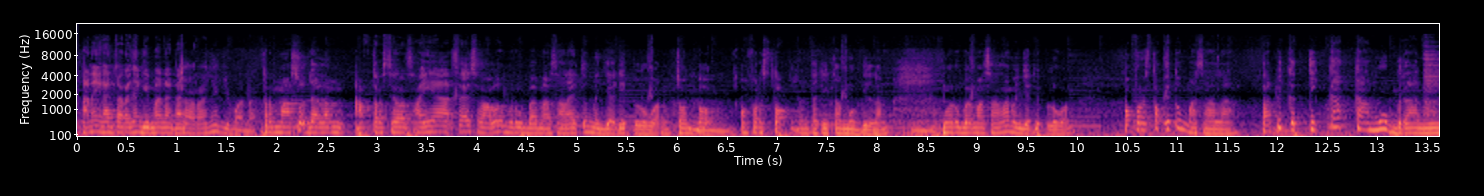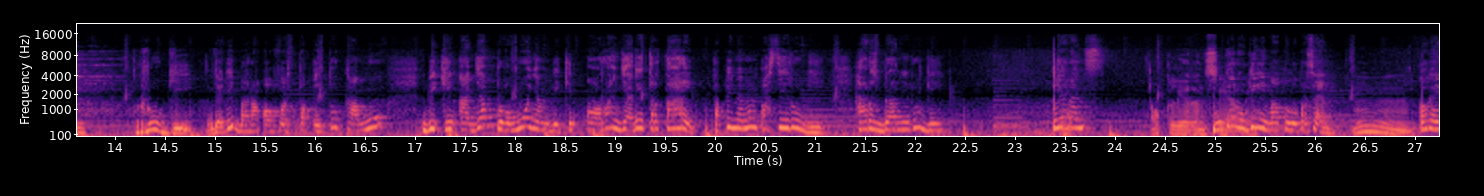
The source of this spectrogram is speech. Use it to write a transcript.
Aneh kan caranya gimana kan? Caranya gimana? termasuk dalam after sale saya saya selalu merubah masalah itu menjadi peluang contoh Hmm. overstock yang tadi kamu bilang merubah masalah menjadi peluang overstock itu masalah tapi Hmm. ketika kamu berani rugi jadi barang overstock itu kamu bikin aja promo yang bikin orang jadi tertarik tapi memang pasti rugi harus berani rugi clearance Oh clearance mungkin sale. rugi 50% Hmm. oke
